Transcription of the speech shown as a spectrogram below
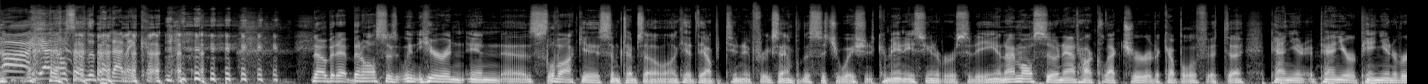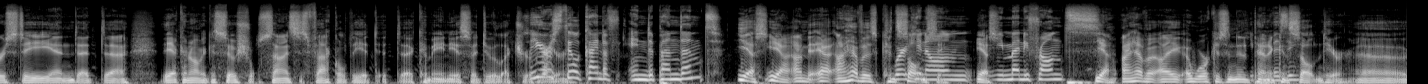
ah, yeah, and also the pandemic. no, but uh, but also when here in in uh, Slovakia, sometimes I'll, I'll get the opportunity. For example, the situation at Comenius University, and I'm also an ad hoc lecturer at a couple of at uh, Pan Pan European University and at uh, the Economic and Social Sciences faculty at, at uh, Comenius. I do a lecture. So you're still kind of independent, yes, yeah. I'm, I I have a consultancy. working on yes. many fronts. Yeah, I have a, I, work as an independent consultant here. Uh,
